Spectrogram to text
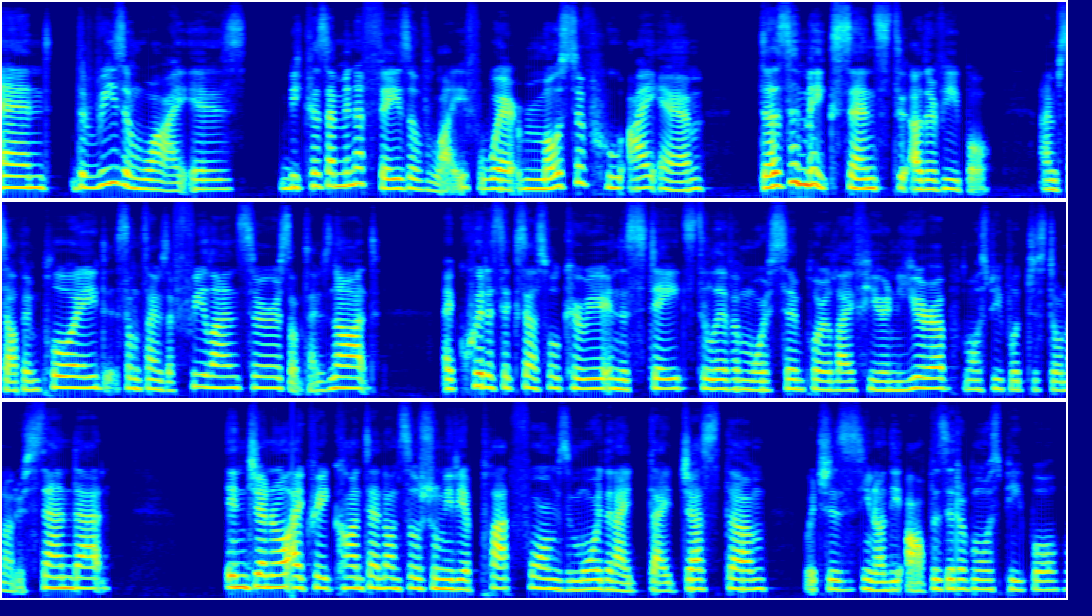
And the reason why is because I'm in a phase of life where most of who I am doesn't make sense to other people. I'm self employed, sometimes a freelancer, sometimes not. I quit a successful career in the States to live a more simpler life here in Europe. Most people just don't understand that. In general, I create content on social media platforms more than I digest them, which is, you know, the opposite of most people.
